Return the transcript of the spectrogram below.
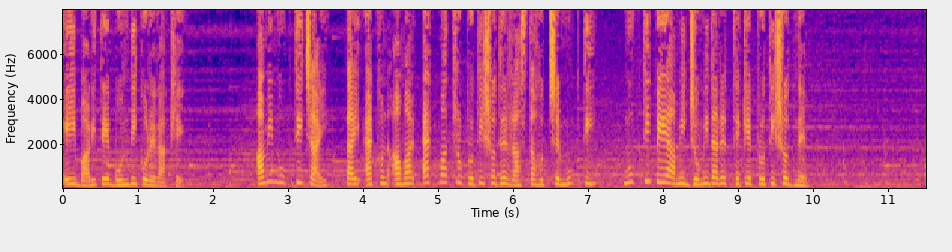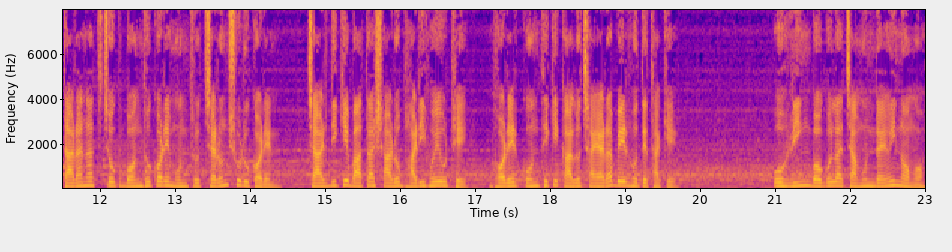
এই বাড়িতে বন্দি করে রাখে। আমি মুক্তি চাই, তাই এখন আমার একমাত্র প্রতিশোধের রাস্তা হচ্ছে মুক্তি মুক্তি পেয়ে আমি জমিদারের থেকে প্রতিশোধ নেব। তারানাথ চোখ বন্ধ করে মন্ত্রোচ্চারণ শুরু করেন। চারদিকে বাতাস আরও ভারী হয়ে ওঠে, ঘরের কোণ থেকে কালো ছায়ারা বের হতে থাকে। ও রিং বগলা চামুণ্ডায়ই নম।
